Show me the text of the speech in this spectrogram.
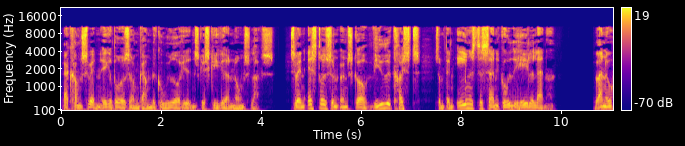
at kong Svend ikke bryder sig om gamle guder og hedenske skikke af nogen slags. Svend Estridsen ønsker hvide krist som den eneste sande gud i hele landet. Hvad nu?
